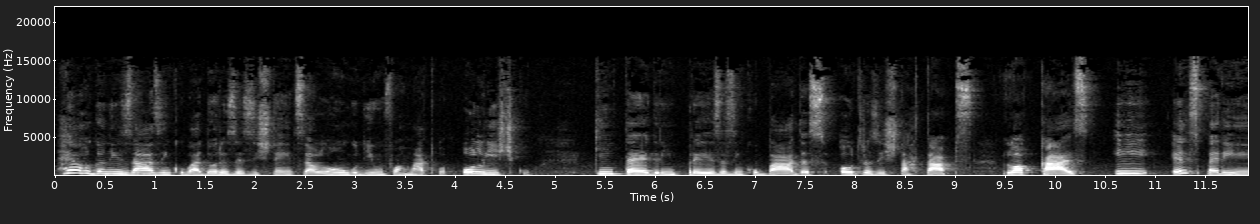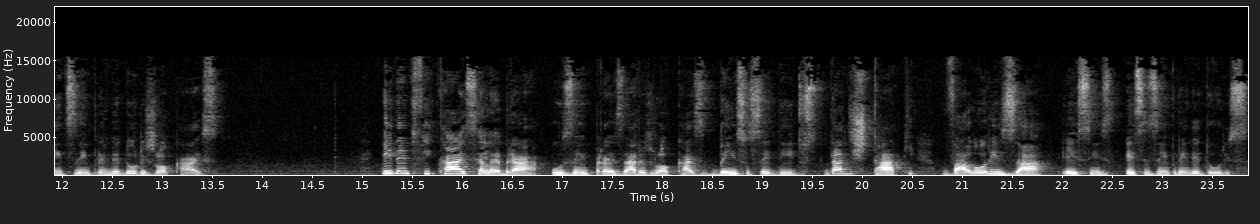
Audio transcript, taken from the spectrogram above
reorganizar as incubadoras existentes ao longo de um formato holístico que integre empresas incubadas, outras startups locais e experientes empreendedores locais Identificar e celebrar os empresários locais bem-sucedidos dá destaque, valorizar esses, esses empreendedores.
